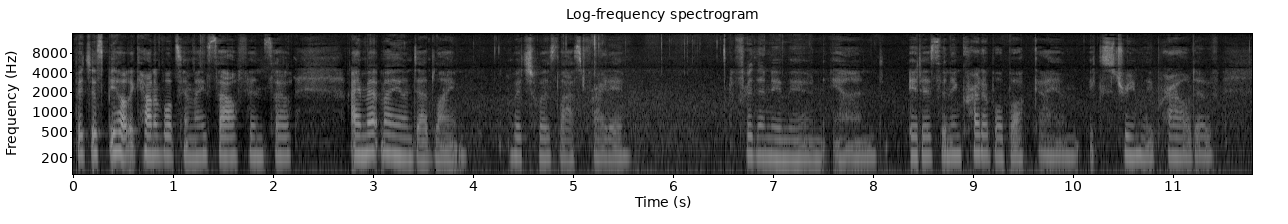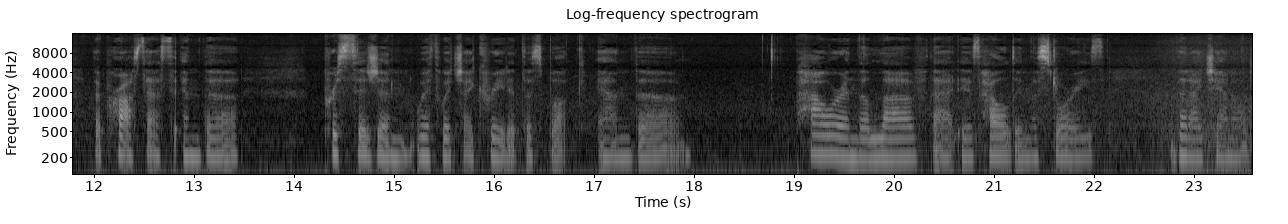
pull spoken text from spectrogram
but just be held accountable to myself. And so I met my own deadline, which was last Friday for the new moon. And it is an incredible book. I am extremely proud of the process and the precision with which I created this book and the power and the love that is held in the stories that I channeled.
